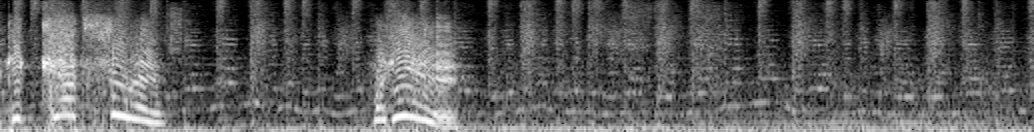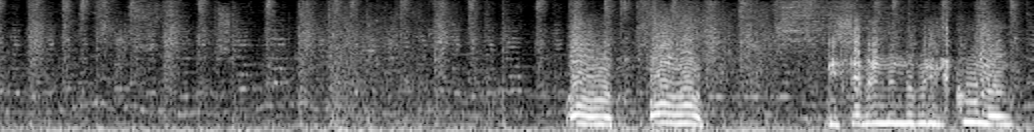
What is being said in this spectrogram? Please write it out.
che cazzo è? Ma che è? Oh, oh, oh! Mi stai prendendo per il culo?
